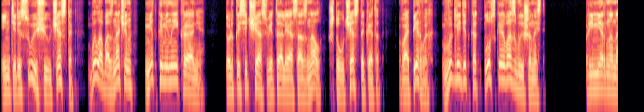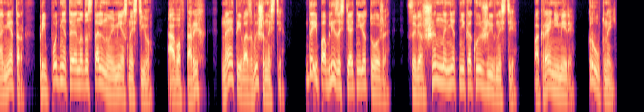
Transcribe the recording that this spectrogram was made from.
Интересующий участок был обозначен метками на экране. Только сейчас Виталий осознал, что участок этот, во-первых, выглядит как плоская возвышенность, примерно на метр, приподнятая над остальной местностью, а во-вторых, на этой возвышенности, да и поблизости от нее тоже, совершенно нет никакой живности, по крайней мере, крупной.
